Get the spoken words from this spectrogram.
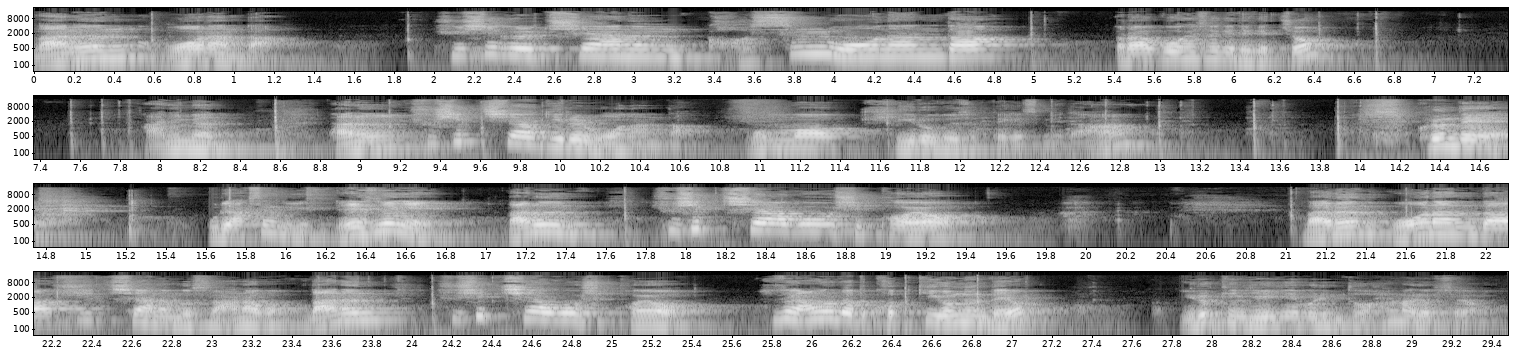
나는 원한다. 휴식을 취하는 것을 원한다. 라고 해석이 되겠죠? 아니면 나는 휴식 취하기를 원한다. 뭐뭐 귀로도 해석되겠습니다. 그런데 우리 학생들이 예, 선생님 나는 휴식 취하고 싶어요. 나는 원한다 휴식 취하는 것을 안 하고 나는 휴식 취하고 싶어요. 선생님 아무리 봐도 걷기 없는데요? 이렇게 얘기해버리면 더 할 말이 없어요.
